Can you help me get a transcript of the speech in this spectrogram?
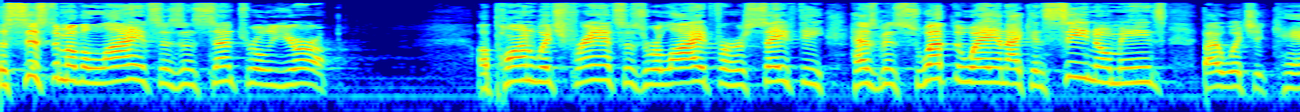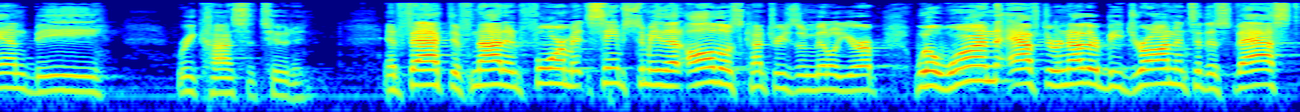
The system of alliances in Central Europe, upon which France has relied for her safety, has been swept away, and I can see no means by which it can be reconstituted. In fact, if not in form, it seems to me that all those countries of Middle Europe will one after another be drawn into this vast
